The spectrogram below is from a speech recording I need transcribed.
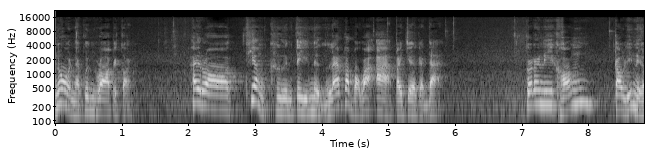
โน่นนะคุณรอไปก่อน ให้รอเที่ยงคืนตีหนึ่งแล้วก็บอกว่าอ่าไปเจอกันได้ กรณีของเกาหลีเหนือ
